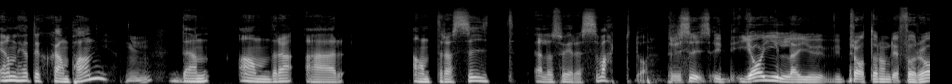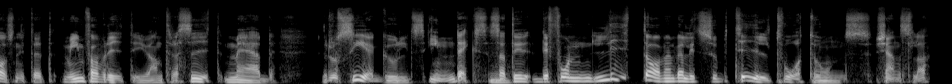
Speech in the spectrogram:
En heter champagne. Mm. Den andra är antracit eller så är det svart då. Precis. Jag gillar ju, vi pratade om det förra avsnittet, min favorit är ju antracit med roséguldsindex. Så att det, det får en, lite av en väldigt subtil tvåtonskänsla.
